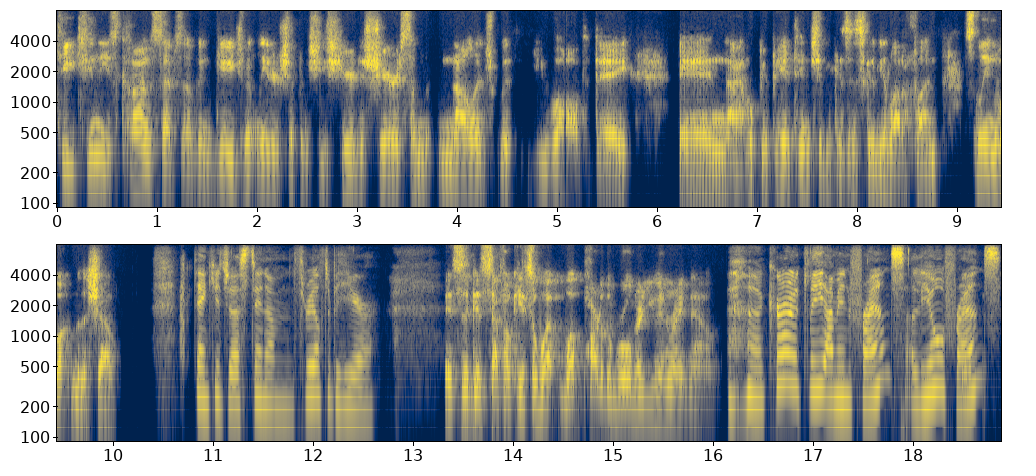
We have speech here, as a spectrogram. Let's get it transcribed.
teaching these concepts of engagement leadership, and she's here to share some knowledge with you all today. And I hope you pay attention because it's going to be a lot of fun. Celine, welcome to the show. Thank you, Justin. I'm thrilled to be here. This is good stuff. Okay, so what what part of the world are you in right now? Currently, I'm in France, uh, Lyon, France.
